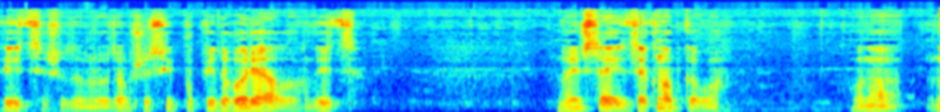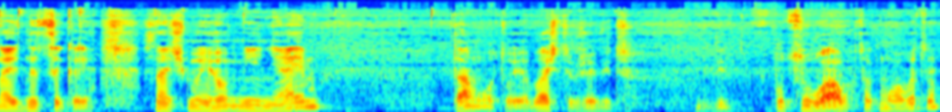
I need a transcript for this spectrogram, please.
Дивіться, що там. Там щось і попідгоряло. Дивіться. Ну і все, і ця кнопка. О, вона навіть не цикає. Значить, ми його міняємо. Там, ото я бачите, вже від, відпуцував, так мовити.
